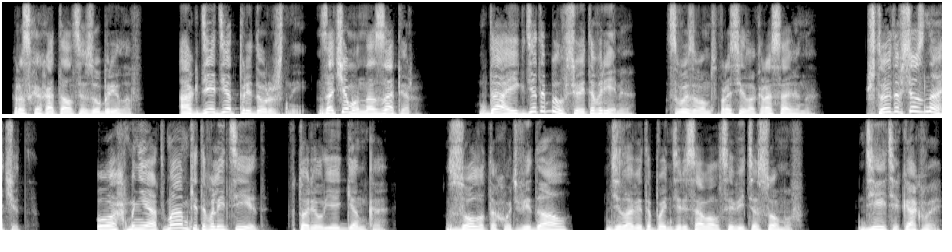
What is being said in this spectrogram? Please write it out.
— расхохотался Зубрилов. «А где дед придурочный? Зачем он нас запер?» «Да, и где ты был все это время?» — с вызовом спросила Красавина. «Что это все значит?» «Ох, мне от мамки-то влетит!» — вторил ей Генка. «Золото хоть видал?» — деловито поинтересовался Витя Сомов. «Дети, как вы?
